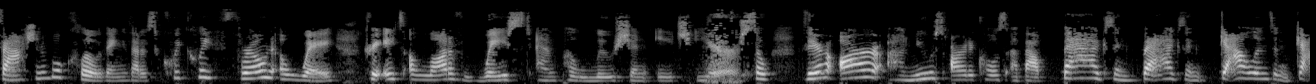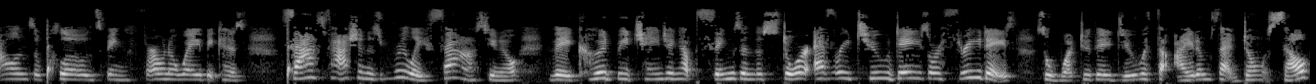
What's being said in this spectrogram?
fashionable clothing that is quickly thrown away creates a lot of waste and pollution each year. So there are uh, news articles about bags and bags and gallons and gallons of clothes being thrown away because fast fashion is really fast, you know. They could be changing up things in the store every two days or three days. So what do they do with the items that don't sell?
